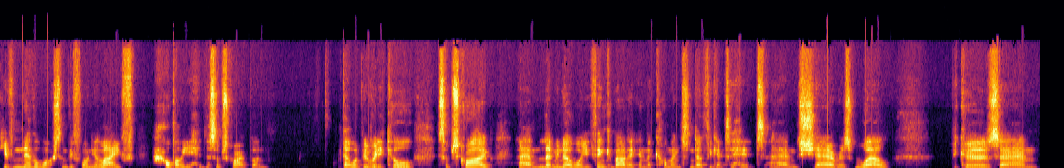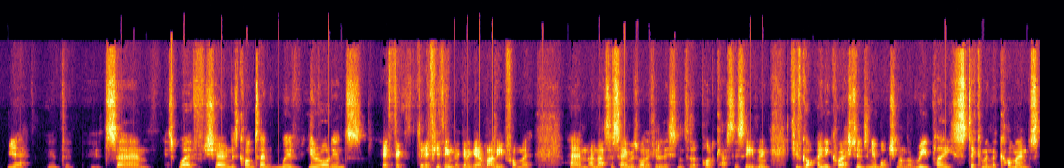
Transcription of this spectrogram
you've never watched them before in your life, how about you hit the subscribe button? That would be really cool. Subscribe. Um, let me know what you think about it in the comments, and don't forget to hit um, share as well, because um, yeah, it, it's um, it's worth sharing this content with your audience if they, if you think they're going to get value from it. Um, and that's the same as well if you're listening to the podcast this evening. If you've got any questions and you're watching on the replay, stick them in the comments,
